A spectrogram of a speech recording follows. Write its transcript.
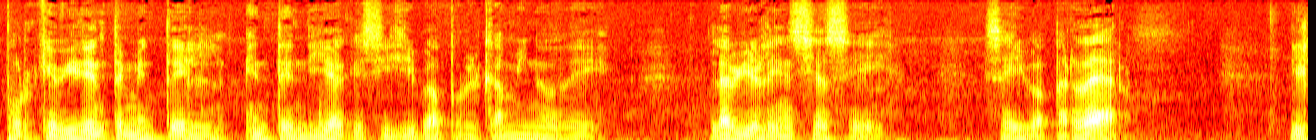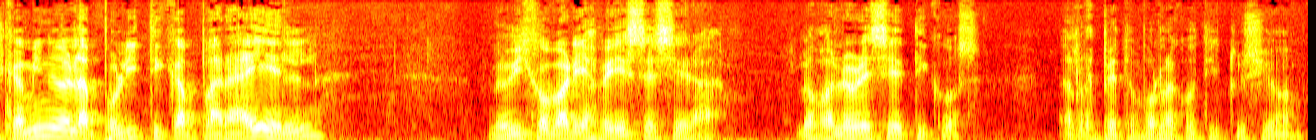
Porque evidentemente él entendía que si iba por el camino de la violencia se, se iba a perder. Y el camino de la política para él, lo dijo varias veces, era los valores éticos, el respeto por la Constitución,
